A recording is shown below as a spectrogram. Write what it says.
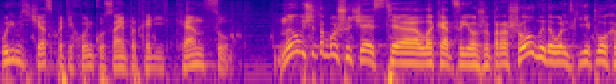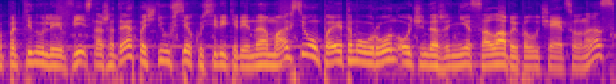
будем сейчас потихоньку сами подходить к концу. Ну, вообще-то, большую часть э, локации я уже прошел, мы довольно-таки неплохо подтянули весь наш отряд, почти у всех усилителей на максимум, поэтому урон очень даже не слабый получается у нас.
